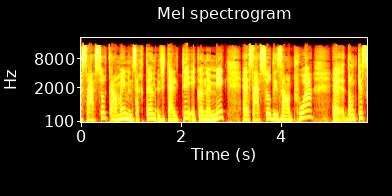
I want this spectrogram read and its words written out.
ça, assure quand même une certaine vitalité économique, ça assure des emplois. donc, qu'est-ce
